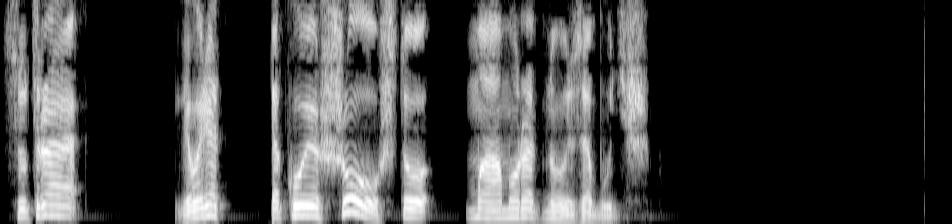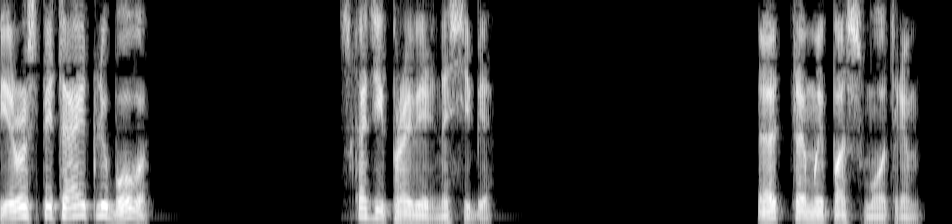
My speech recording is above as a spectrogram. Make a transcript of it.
с утра, говорят, такое шоу, что маму родную забудешь. Перевоспитает любого. Сходи, проверь на себе. Это мы посмотрим.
